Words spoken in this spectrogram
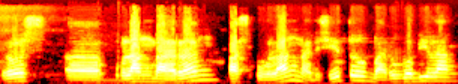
terus uh, pulang bareng pas pulang nah di situ baru gue bilang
